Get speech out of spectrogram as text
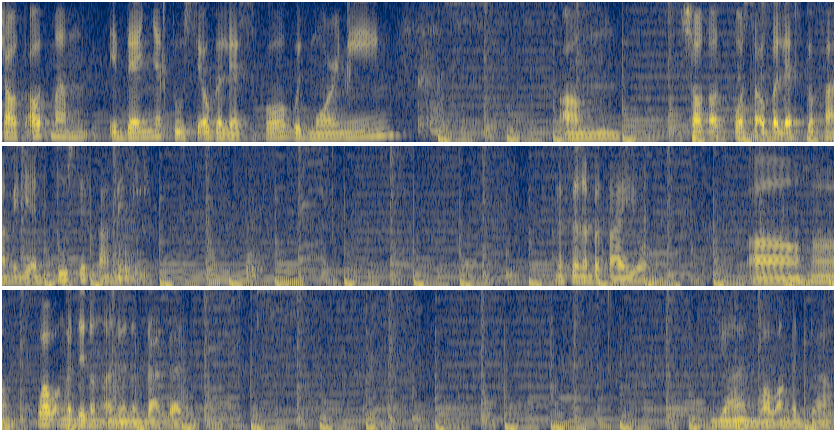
Shoutout Ma'am Edenia Tusi Ogalesco. Good morning. Um, shoutout po sa Ogalesco family and Tusi family. Nasaan na ba tayo? Uh, huh. Wow, ang ganda ng ano ng dagat. Yan, wow, ang ganda.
